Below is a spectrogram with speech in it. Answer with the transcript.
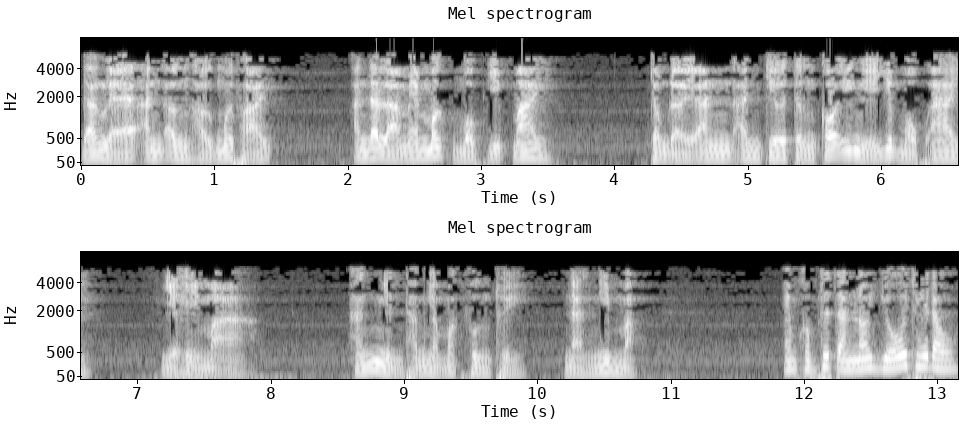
Đáng lẽ anh ân hận mới phải. Anh đã làm em mất một dịp may. Trong đời anh, anh chưa từng có ý nghĩa giúp một ai. Vậy mà... Hắn nhìn thẳng vào mắt Phương Thùy, nàng nghiêm mặt. Em không thích anh nói dối thế đâu.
